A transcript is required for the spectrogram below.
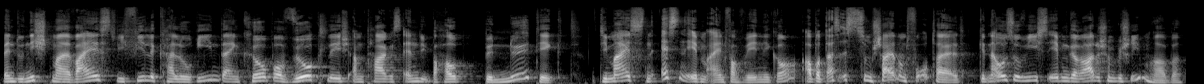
wenn du nicht mal weißt, wie viele Kalorien dein Körper wirklich am Tagesende überhaupt benötigt? Die meisten essen eben einfach weniger, aber das ist zum Scheitern verurteilt. Genauso wie ich es eben gerade schon beschrieben habe.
